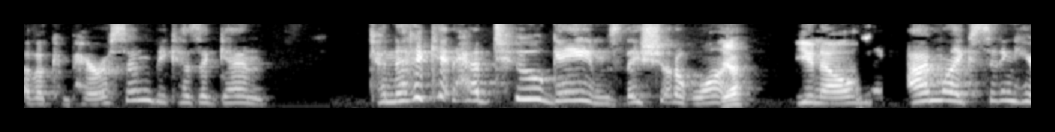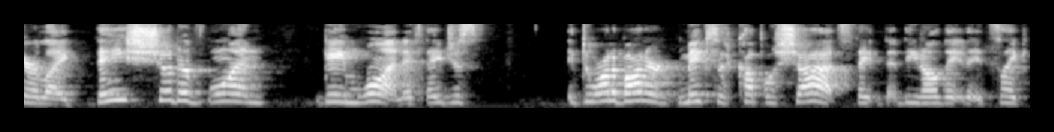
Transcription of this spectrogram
of a comparison because again Connecticut had two games they should have won. Yeah. You know, I'm like sitting here like they should have won game one if they just if DeWanna Bonner makes a couple shots, they you know they, it's like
